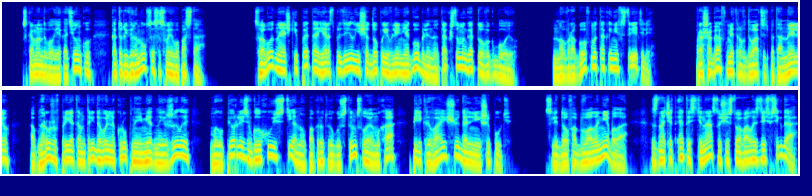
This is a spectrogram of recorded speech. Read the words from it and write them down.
— скомандовал я котенку, который вернулся со своего поста. Свободные очки Пэта я распределил еще до появления гоблина, так что мы готовы к бою. Но врагов мы так и не встретили. Прошагав метров двадцать по тоннелю, обнаружив при этом три довольно крупные медные жилы, мы уперлись в глухую стену, покрытую густым слоем мха, перекрывающую дальнейший путь. Следов обвала не было, значит, эта стена существовала здесь всегда,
